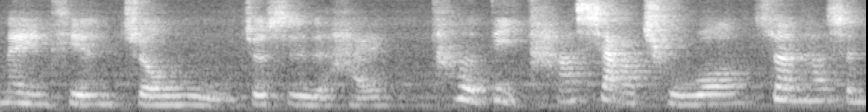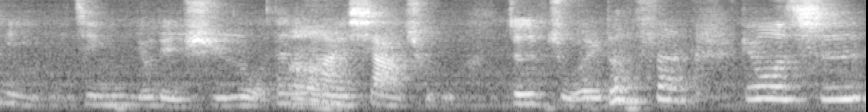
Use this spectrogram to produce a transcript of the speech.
那天中午就是还特地他下厨哦，虽然他身体已经有点虚弱，但是他还下厨，就是煮了一顿饭给我吃。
